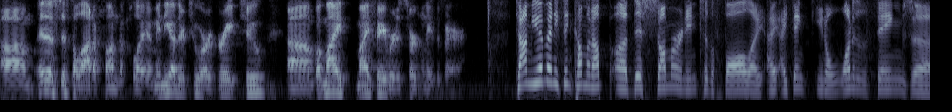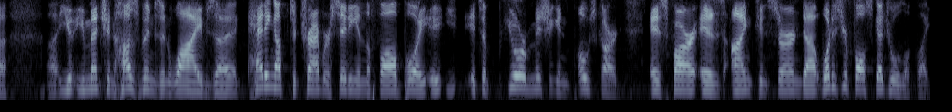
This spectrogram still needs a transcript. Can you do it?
um, and it's just a lot of fun to play. I mean, the other two are great too, uh, but my my favorite is certainly the Bear. Tom, you have anything coming up uh, this summer and into the fall? I, I, I, think you know one of the things uh, uh, you, you mentioned husbands and wives uh, heading up to Traverse City in the fall. Boy, it, it's a pure Michigan postcard as far as I'm concerned. Uh, what does your fall schedule look like?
